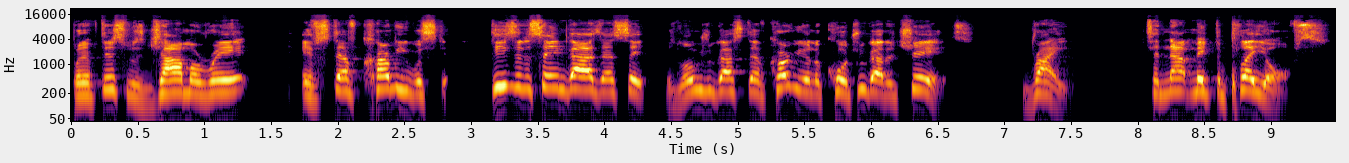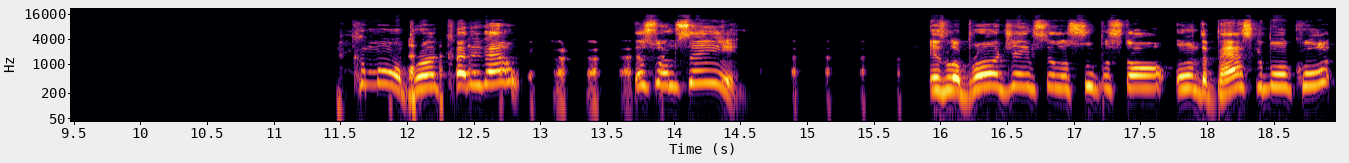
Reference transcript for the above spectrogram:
But if this was Ja Morant, if Steph Curry was, st- these are the same guys that say, as long as you got Steph Curry on the court, you got a chance, right, to not make the playoffs. Come on, bro, cut it out. That's what I'm saying. Is LeBron James still a superstar on the basketball court?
